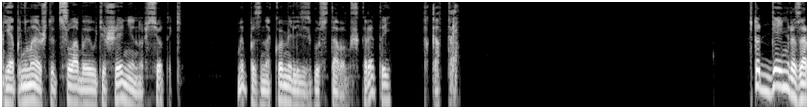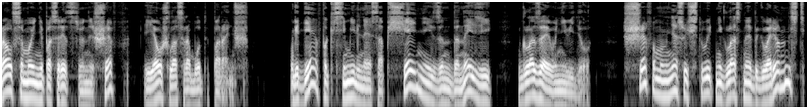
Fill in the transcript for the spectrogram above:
Я понимаю, что это слабое утешение, но все-таки. Мы познакомились с Густавом Шкретой в кафе. Тот день разорался мой непосредственный шеф, и я ушла с работы пораньше. Где факсимильное сообщение из Индонезии? Глаза его не видела. С шефом у меня существует негласная договоренность,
